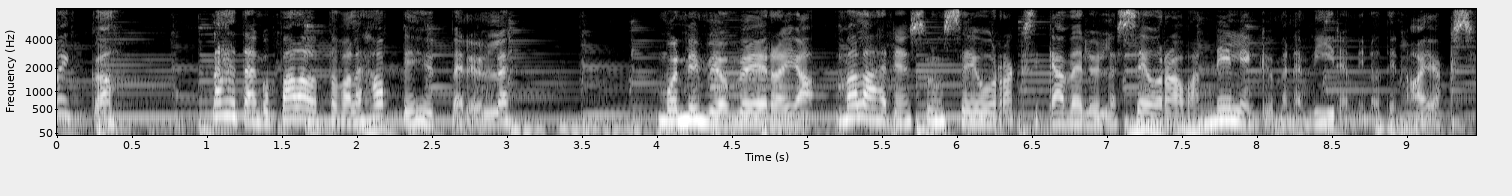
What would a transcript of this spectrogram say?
Moikka! Lähdetäänkö palauttavalle happihyppelylle? Mun nimi on Veera ja mä lähden sun seuraksi kävelylle seuraavan 45 minuutin ajaksi.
